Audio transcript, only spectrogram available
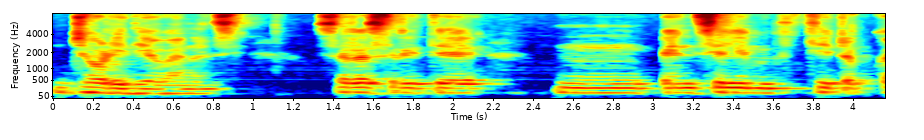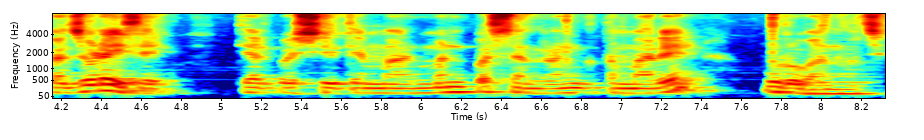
જોડી દેવાના છે. સરસ રીતે પેન્સિલની મદદથી ટપકા જોડાઈ જાય, ત્યાર પછી તેમાં મનપસંદ રંગ તમારે પૂરવાનો છે.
